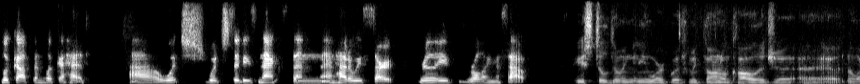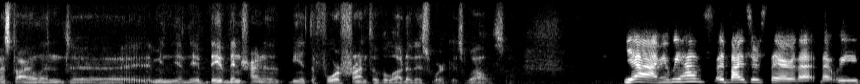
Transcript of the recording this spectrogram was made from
look up and look ahead. Uh, which which cities next, and and how do we start really rolling this out? Are you still doing any work with Macdonald College uh, uh, in the West Island? Uh, I mean, they've, they've been trying to be at the forefront of a lot of this work as well. So. Yeah, I mean, we have advisors there that that we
